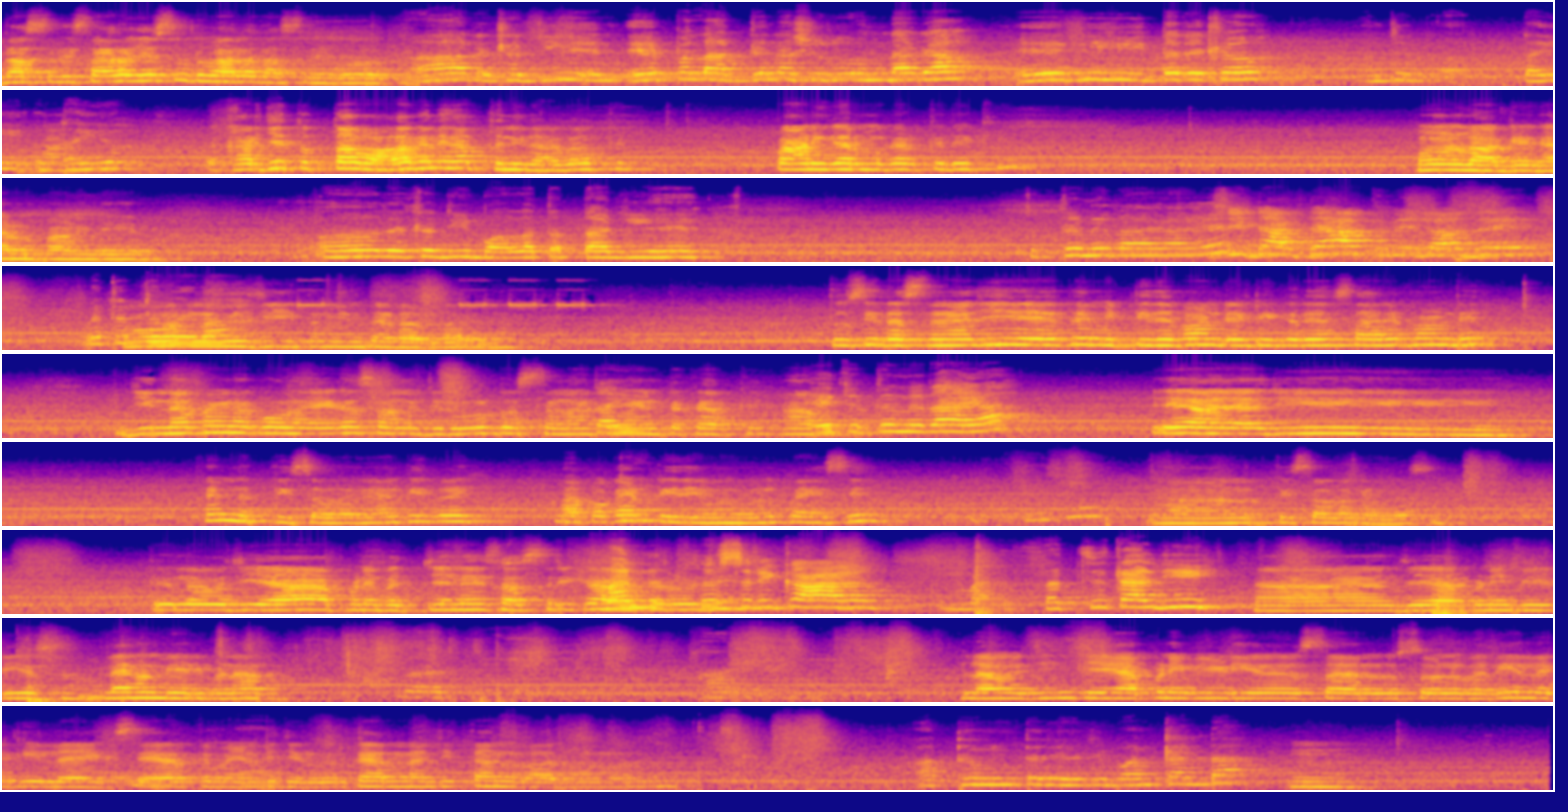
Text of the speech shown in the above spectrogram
ਦੱਸ ਦੇ ਸਾਰਾ ਜੇਸੂ ਦੁਬਾਰਾ ਦੱਸ ਦੇ ਬੋਲ ਕੇ। ਆ ਦੇਖ ਜੀ ਇਹ ਇਹ ਪਲਾਟੇ ਨਾਲ ਸ਼ੁਰੂ ਹੁੰਦਾ ਗਾ। ਇਹ ਜੀ ਹੀਟਰ ਦੇਖੋ। ਅੰਤ ਤਾਈ ਤਾਈਓ ਤੇ ਖੜ ਜੇ ਤੱਤਾ ਵਾਲਾ ਕਹਿੰਦੇ ਹੱਥ ਨਹੀਂ ਲੱਗਦਾ ਉੱਥੇ। ਪਾਣੀ ਗਰਮ ਕਰਕੇ ਦੇਖੀ। ਹੁਣ ਲੱਗ ਗਿਆ ਗਰਮ ਪਾਣੀ ਦੇ। ਆ ਦੇਖ ਜੀ ਬਾਲਾ ਤੱਤਾ ਜੀ ਹੈ ਤੱਤੇ ਨਹੀਂ ਆਇਆ ਹੈ ਅਸੀਂ ਡਰਦੇ ਹੱਥ ਨਹੀਂ ਲਾਦੇ ਮੈਂ ਤੱਤੇ ਹੋਰ ਨਹੀਂ ਨਵੀਂ ਚੀਜ਼ ਤੋਂ ਮੈਨੂੰ ਤਾਂ ਡਰ ਲੱਗਦਾ। ਤੁਸੀਂ ਦੱਸਣਾ ਜੀ ਇਹ ਤੇ ਮਿੱਟੀ ਦੇ ਭਾਂਡੇ ਟਿਕਦੇ ਆ ਸਾਰੇ ਭਾਂਡੇ। ਜਿੰਨਾ ਭੈਣਾਂ ਕੋਲ ਹੈਗਾ ਸਾਨੂੰ ਜ਼ਰੂਰ ਦੱਸਣਾ ਕਮੈਂਟ ਕਰਕੇ। ਹਾਂ। ਇਹ ਤੱਤੇ ਨਹੀਂ ਆਇਆ ਇਹ ਆਇਆ ਜੀ ਕਹਿੰਦੇ 2900 ਦਾ ਕਹਿੰਦੀ ਭਾਈ ਆਪਾਂ ਘੱਟ ਹੀ ਦੇਵਾਂਗੇ ਉਹਨੂੰ ਪੈਸੇ। ਹਾਂ 2900 ਦਾ ਕਹਿੰਦਾ ਸੀ। ਤੇ ਲਓ ਜੀ ਆ ਆਪਣੇ ਬੱਚੇ ਨੇ ਸਤਿ ਸ੍ਰੀ ਅਕਾਲ ਕਰੋ ਸਤਿ ਜੀ ਸ੍ਰੀ ਅਕਾਲ। ਸਤਿ ਸ਼੍ਰੀ ਅਕਾਲ ਜੀ। ਹਾਂ ਜੇ ਆਪਣੀ ਵੀਡੀਓ ਲੈ ਹੁਣ ਮੇਰੀ ਬਣਾ ਦੇ। ਲਓ ਜੀ ਜੇ ਆਪਣੀ ਵੀਡੀਓ ਸਾਨੂੰ ਸੁਣ ਵਧੀਆ ਲੱਗੀ ਲਾਈਕ ਸ਼ੇਅਰ ਕਮੈਂਟ ਜ਼ਰੂਰ ਕਰਨਾ ਜੀ। ਧੰਨਵਾਦ ਹੁਣ। 8 ਮਿੰਟ ਦੇ ਜੀ ਬੰਦ ਕਰਦਾ। ਹੂੰ।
